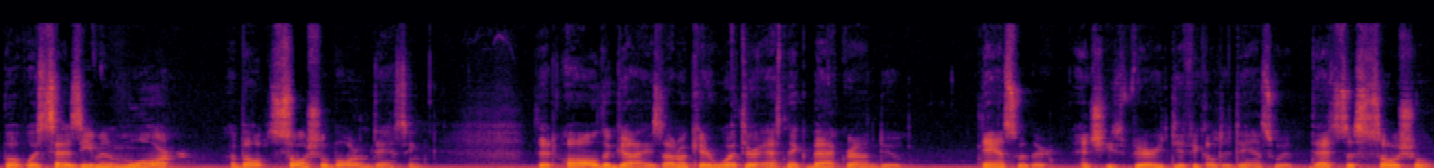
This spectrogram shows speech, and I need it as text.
But what says even more about social ballroom dancing, that all the guys, I don't care what their ethnic background do, dance with her, and she's very difficult to dance with. That's the social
